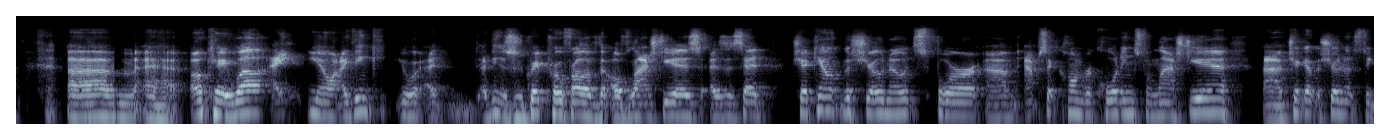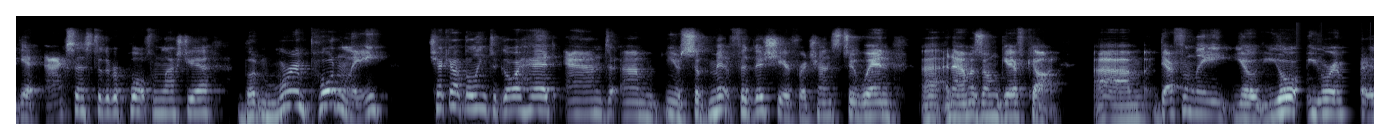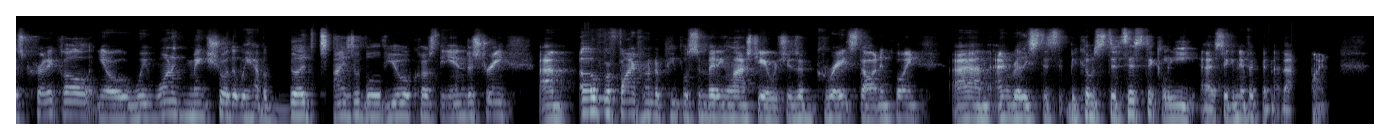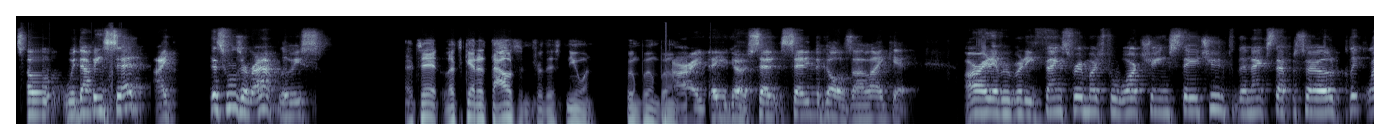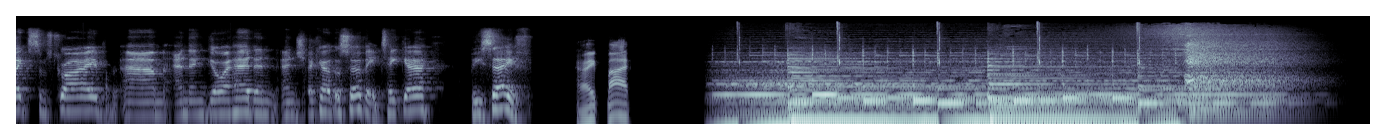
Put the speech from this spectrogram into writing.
Um, uh, okay. Well, I, you know, I think you I, I, think this is a great profile of the of last year's. As I said, check out the show notes for um, AppSecCon recordings from last year. Uh, check out the show notes to get access to the report from last year. But more importantly, check out the link to go ahead and um, you know submit for this year for a chance to win uh, an Amazon gift card um, definitely, you know, your your input is critical. You know, we want to make sure that we have a good, sizable view across the industry. Um, over 500 people submitting last year, which is a great starting point, um, and really st- becomes statistically uh, significant at that point. So, with that being said, I this one's a wrap, Luis. That's it. Let's get a thousand for this new one. Boom, boom, boom. All right, there you go. Set, setting the goals. I like it. All right, everybody. Thanks very much for watching. Stay tuned for the next episode. Click like, subscribe, um, and then go ahead and, and check out the survey. Take care. Be safe. All right. Bye.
